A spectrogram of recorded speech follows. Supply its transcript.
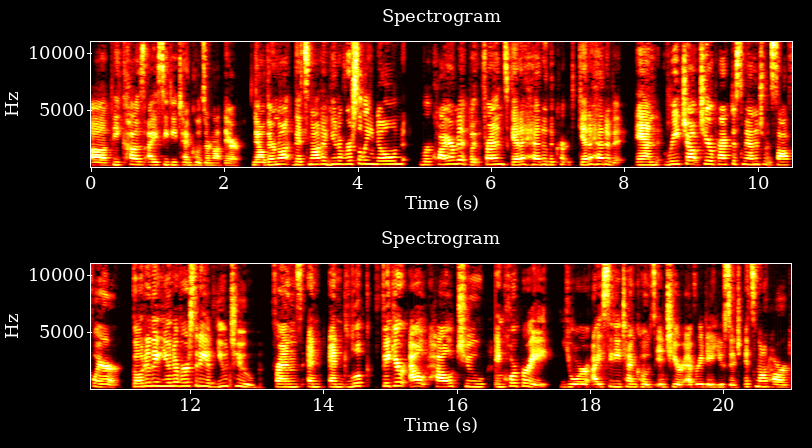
uh, because ICD 10 codes are not there. Now they're not, that's not a universally known requirement, but friends, get ahead of the, get ahead of it and reach out to your practice management software. Go to the University of YouTube, friends, and, and look, figure out how to incorporate your ICD 10 codes into your everyday usage. It's not hard.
